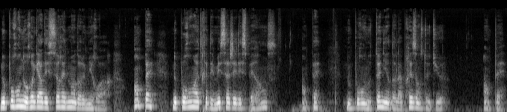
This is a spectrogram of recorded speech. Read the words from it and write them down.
nous pourrons nous regarder sereinement dans le miroir. En paix, nous pourrons être des messagers d'espérance. En paix, nous pourrons nous tenir dans la présence de Dieu. En paix,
